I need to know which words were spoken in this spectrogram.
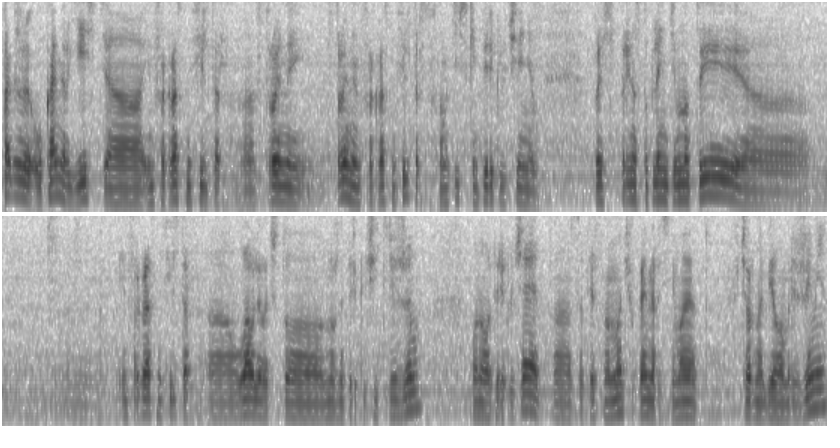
Также у камер есть э, инфракрасный фильтр, э, встроенный, встроенный инфракрасный фильтр с автоматическим переключением. То есть при наступлении темноты э, инфракрасный фильтр э, улавливает, что нужно переключить режим. Он его переключает, э, соответственно, ночью камеры снимают в черно-белом режиме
